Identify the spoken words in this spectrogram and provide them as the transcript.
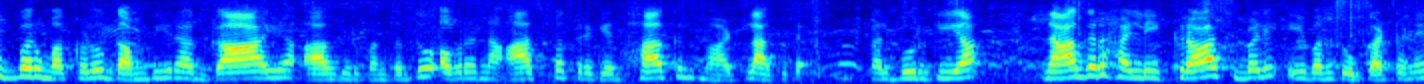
ಇಬ್ಬರು ಮಕ್ಕಳು ಗಂಭೀರ ಗಾಯ ಆಗಿರುವಂಥದ್ದು ಅವರನ್ನು ಆಸ್ಪತ್ರೆಗೆ ದಾಖಲು ಮಾಡಲಾಗಿದೆ. ಕಲಬುರಗಿಯ ನಾಗರಹಳ್ಳಿ ಕ್ರಾಸ್ ಬಳಿ ಈ ಒಂದು ಘಟನೆ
